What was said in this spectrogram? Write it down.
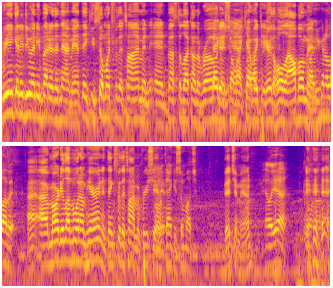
We ain't gonna do any better than that, man. Thank you so much for the time and, and best of luck on the road. Thank you and, so and much, I can't. I wait to hear the whole album. Oh, And you're gonna love it. I, I'm already loving what I'm hearing. And thanks for the time. Appreciate Oh, it. thank you so much. Bitchin', man. Hell yeah.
